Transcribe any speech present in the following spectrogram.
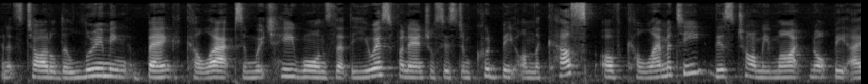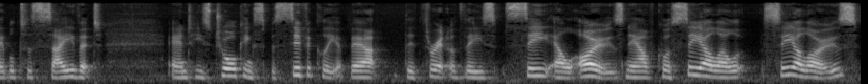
and it's titled The Looming Bank Collapse, in which he warns that the US financial system could be on the cusp of calamity. This time we might not be able to save it. And he's talking specifically about the threat of these CLOs. Now, of course, CLO, CLOs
